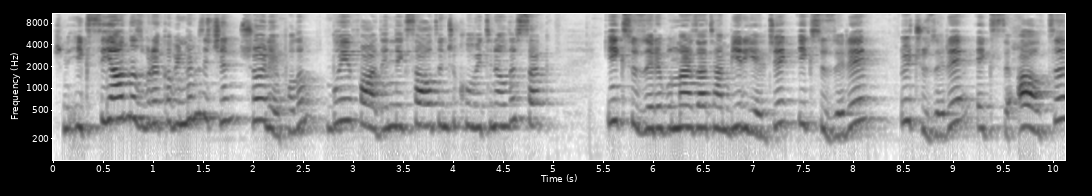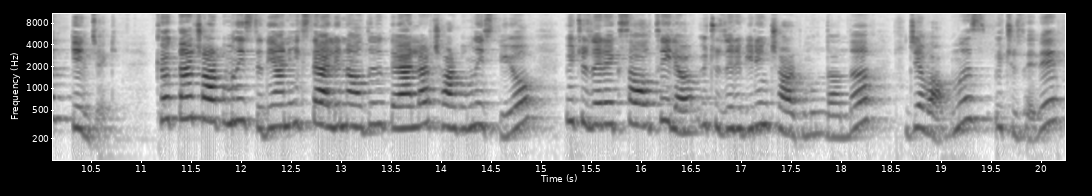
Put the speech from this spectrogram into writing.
Şimdi x'i yalnız bırakabilmemiz için şöyle yapalım. Bu ifadenin eksi 6. kuvvetini alırsak x üzeri bunlar zaten 1 gelecek. x üzeri 3 üzeri eksi 6 gelecek. Kökten çarpımını istedi. Yani x değerlerinin aldığı değerler çarpımını istiyor. 3 üzeri eksi 6 ile 3 üzeri 1'in çarpımından da cevabımız 3 üzeri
